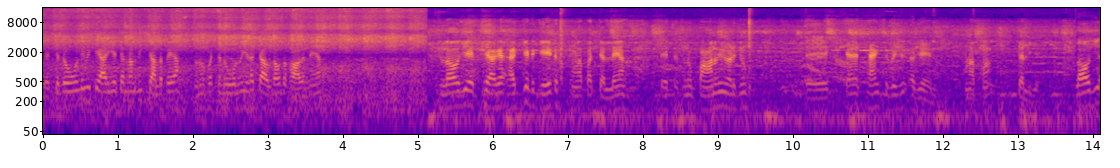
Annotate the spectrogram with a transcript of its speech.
ਤੇ ਚਡੋਲ ਦੀ ਵੀ ਤਿਆਰੀ ਆ ਚੱਲਣ ਦੀ ਚੱਲ ਪਿਆ। ਤੁਹਾਨੂੰ ਆਪਾਂ ਚਡੋਲ ਵੀ ਜਿਹੜਾ ਚੱਲਦਾ ਉਹ ਦਿਖਾ ਦਿੰਨੇ ਆ। ਲਓ ਜੀ ਇੱਥੇ ਆ ਗਿਆ ਐਗਜ਼ਿਟ ਗੇਟ ਹੁਣ ਆਪਾਂ ਚੱਲੇ ਆ। ਤੇ ਇੱਥੇ ਤੁਹਾਨੂੰ ਪਾਨ ਵੀ ਮਿਲ ਜੂ। ਤੇ ਕਹਿੰਦੇ ਥੈਂਕਸ ਵਿਜ ਅਗੇਨ ਹੁਣ ਆਪਾਂ ਚੱਲੀਏ। ਲਓ ਜੀ,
